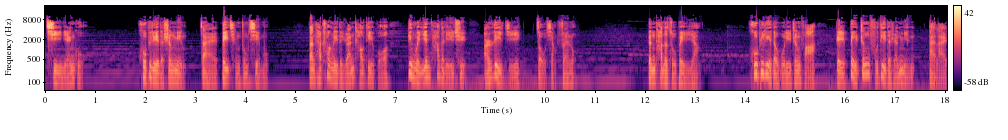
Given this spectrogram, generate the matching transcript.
乞年谷。忽必烈的生命在悲情中谢幕，但他创立的元朝帝国并未因他的离去而立即走向衰落。跟他的祖辈一样，忽必烈的武力征伐给被征服地的人民带来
